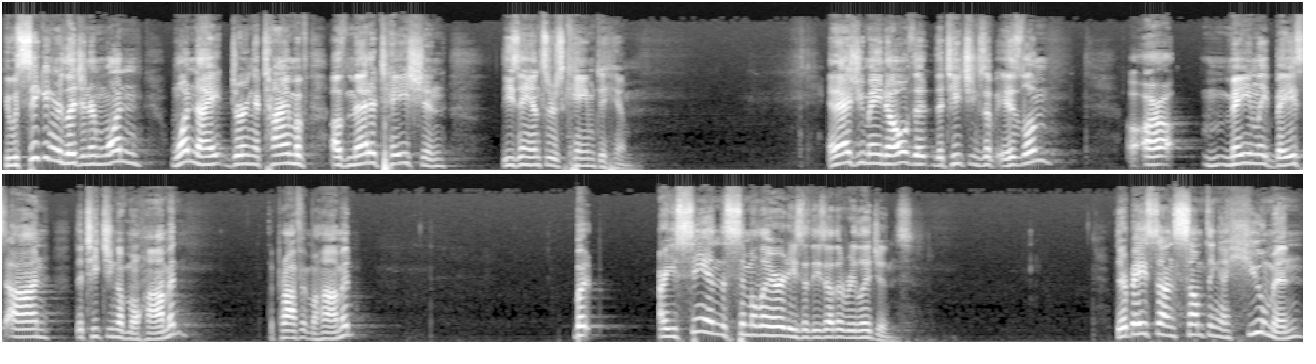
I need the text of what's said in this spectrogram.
He was seeking religion, and one, one night during a time of, of meditation, these answers came to him. And as you may know, the, the teachings of Islam are mainly based on the teaching of Muhammad, the Prophet Muhammad. But are you seeing the similarities of these other religions? They're based on something a human,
